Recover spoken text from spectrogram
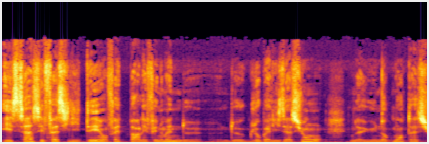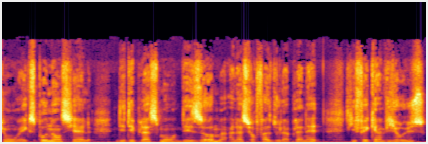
et ça, c'est facilité en fait par les phénomènes de, globalisation. On a eu une augmentation exponentielle des déplacements des hommes à la surface de la planète, ce qui fait qu'un virus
